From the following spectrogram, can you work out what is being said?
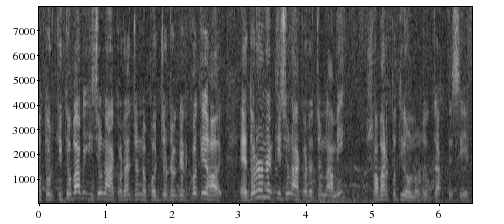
অতর্কিতভাবে কিছু না করার জন্য, পর্যটকের ক্ষতি হয়, এ ধরনের কিছু না করার জন্য আমি সবার প্রতি অনুরোধ রাখতেছি এটা।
